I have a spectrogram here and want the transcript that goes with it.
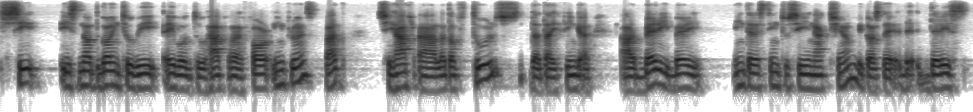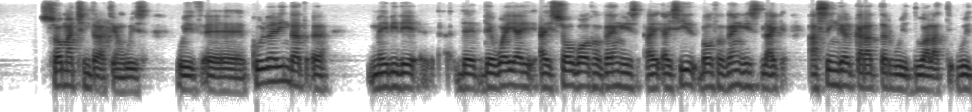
she is not going to be able to have four influence, but she has a lot of tools that I think are, are very very interesting to see in action because the, the, there is so much interaction with with uh, that uh, maybe the, the the way I, I saw both of them is I, I see both of them is like a single character with dual acti- with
